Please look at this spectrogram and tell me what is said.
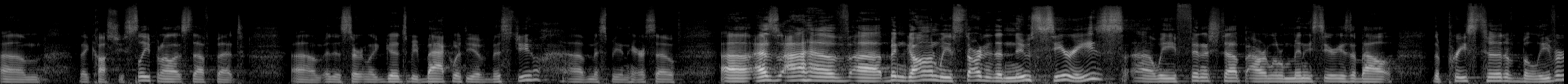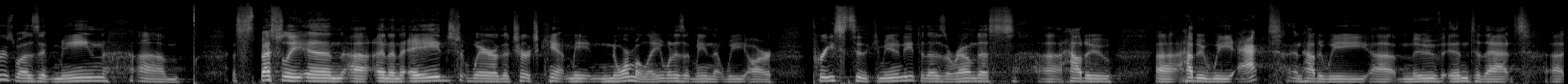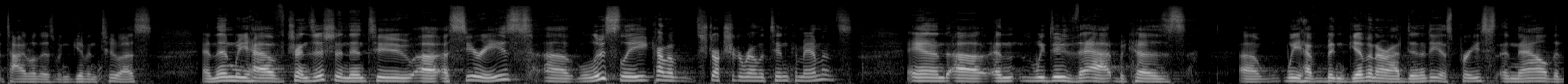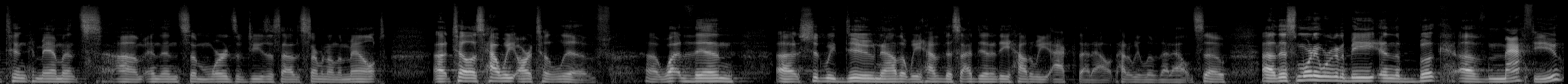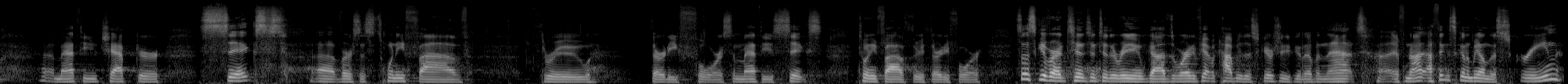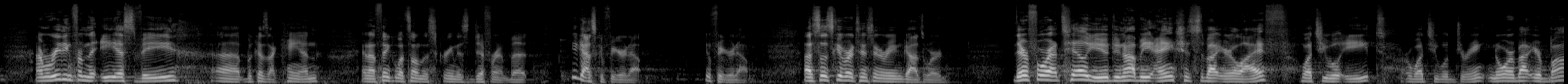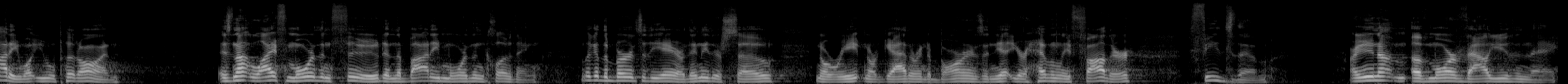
Um, they cost you sleep and all that stuff, but um, it is certainly good to be back with you. I've missed you. I've missed being here. So, uh, as I have uh, been gone, we've started a new series. Uh, we finished up our little mini series about the priesthood of believers. What does it mean? Um, especially in, uh, in an age where the church can't meet normally, what does it mean that we are priests to the community, to those around us? Uh, how do uh, how do we act and how do we uh, move into that uh, title that has been given to us. And then we have transitioned into uh, a series uh, loosely kind of structured around the Ten Commandments. And, and we do that because we have been given our identity as priests, and now the Ten Commandments um, and then some words of Jesus out of the Sermon on the Mount tell us how we are to live. what then? Uh, should we do now that we have this identity? How do we act that out? How do we live that out? So, uh, this morning we're going to be in the book of Matthew, uh, Matthew chapter 6, uh, verses 25 through 34. So, Matthew 6, 25 through 34. So, let's give our attention to the reading of God's word. If you have a copy of the scripture, you can open that. Uh, if not, I think it's going to be on the screen. I'm reading from the ESV uh, because I can, and I think what's on the screen is different, but you guys can figure it out. You'll figure it out. Uh, so let's give our attention to reading God's word. Therefore, I tell you, do not be anxious about your life, what you will eat or what you will drink, nor about your body, what you will put on. Is not life more than food, and the body more than clothing? Look at the birds of the air. They neither sow, nor reap, nor gather into barns, and yet your heavenly Father feeds them. Are you not of more value than they?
